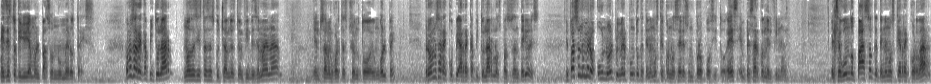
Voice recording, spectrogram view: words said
es de esto que yo llamo el paso número 3. Vamos a recapitular. No sé si estás escuchando esto en fin de semana. Y entonces a lo mejor estás escuchando todo de un golpe. Pero vamos a, recapitular los pasos anteriores. El paso número uno, el primer punto que tenemos que conocer es un propósito, es empezar con el final. El segundo paso que tenemos que recordar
